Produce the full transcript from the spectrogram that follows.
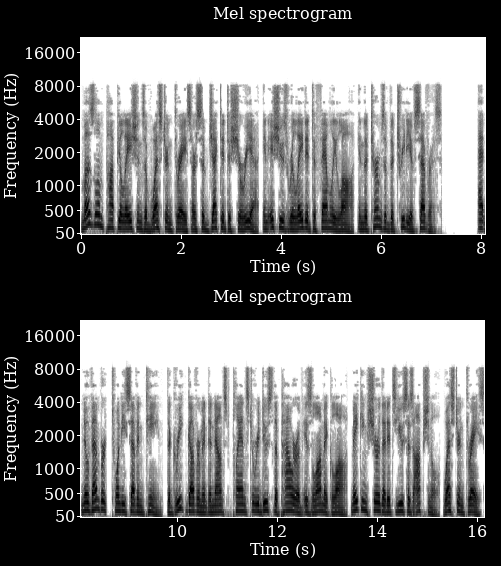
Muslim populations of Western Thrace are subjected to sharia, in issues related to family law, in the terms of the Treaty of Sèvres. At November, 2017, the Greek government announced plans to reduce the power of Islamic law, making sure that its use is optional. Western Thrace,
